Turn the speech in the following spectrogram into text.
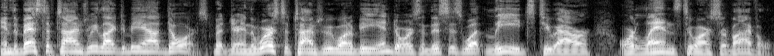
In the best of times, we like to be outdoors, but during the worst of times, we want to be indoors, and this is what leads to our or lends to our survival.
